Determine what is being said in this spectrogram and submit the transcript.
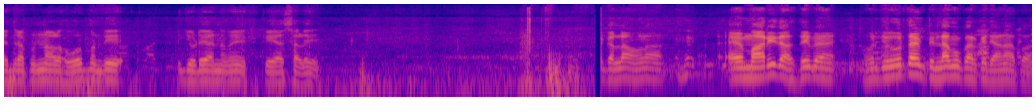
ਇਧਰ ਆਪਣੇ ਨਾਲ ਹੋਰ ਬੰਦੇ ਜੁੜਿਆ ਨਵੇਂ ਕੇਐਸ ਵਾਲੇ। ਗੱਲਾਂ ਹੋਣਾ, ਇਹ ਮਾਰੀ ਦੱਸਦੇ ਪਏ ਹੁਣ ਜ਼ਰੂਰ ਤਾਂ ਢਿੱਲਾ ਮੂੰਹ ਕਰਕੇ ਜਾਣਾ ਆਪਾਂ।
